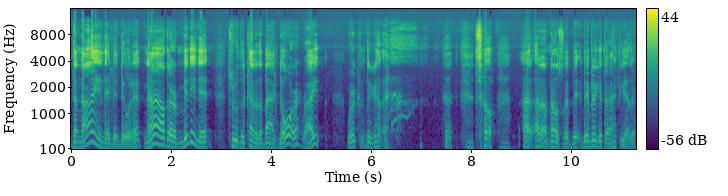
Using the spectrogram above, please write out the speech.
denying they've been doing it, now they're admitting it through the kind of the back door, right? They're so I, I don't know. So maybe they get their act together.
